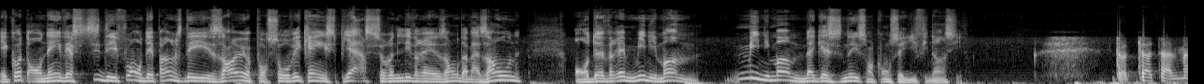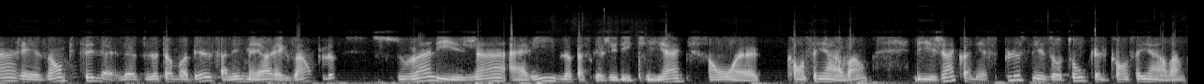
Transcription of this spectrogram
Écoute, on investit des fois, on dépense des heures pour sauver 15 pièces sur une livraison d'Amazon. On devrait minimum, minimum magasiner son conseiller financier. Tu as totalement raison. Puis, tu sais, l'automobile, ça est le meilleur exemple. Souvent, les gens arrivent, là, parce que j'ai des clients qui sont euh, conseillers en vente, les gens connaissent plus les autos que le conseiller en vente.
